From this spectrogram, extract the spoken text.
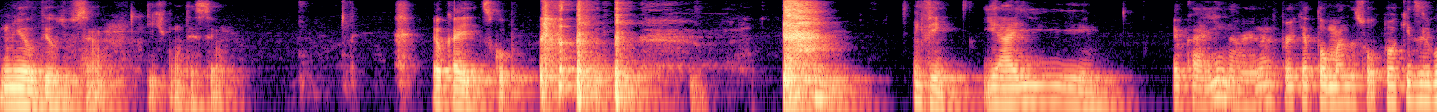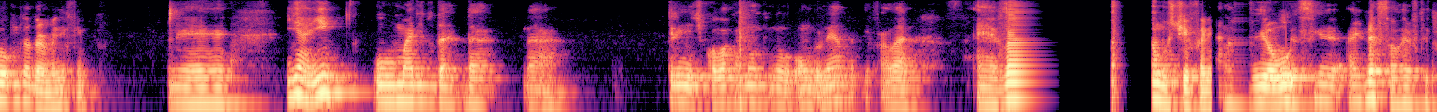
Meu Deus do céu, o que, que aconteceu? Eu caí, desculpa. Enfim, e aí eu caí, na verdade, porque a tomada soltou aqui e desligou o computador, mas enfim. É, e aí, o marido da, da, da Trinity coloca a mão no ombro nela e fala: é, Vamos, Tiffany. Ela virou assim, aí nessa hora eu fiquei.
